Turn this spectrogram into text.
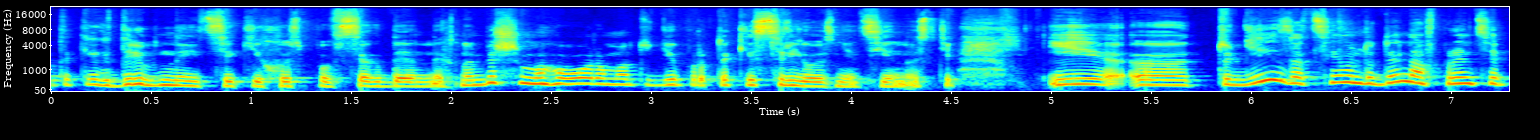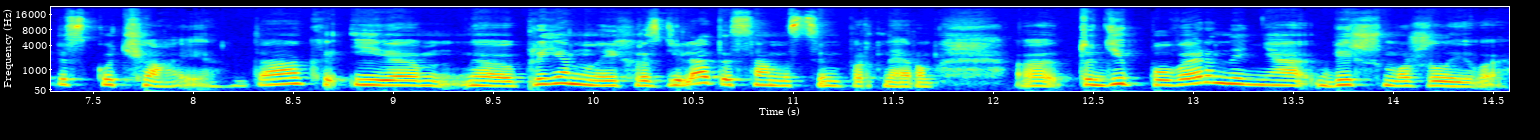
таких дрібниць, якихось повсякденних. Ну більше ми говоримо тоді про такі серйозні цінності. І е, тоді за цим людина, в принципі, скучає. Так? І е, приємно їх розділяти саме з цим партнером. Е, тоді повернення більш можливе.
